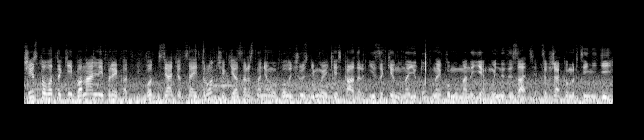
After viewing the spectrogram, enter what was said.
Чисто от такий банальний приклад. От взяти оцей дрончик, я зараз на ньому полечу, зніму якийсь кадр і закину на YouTube, на якому в мене є монетизація. Це вже комерційні дії.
